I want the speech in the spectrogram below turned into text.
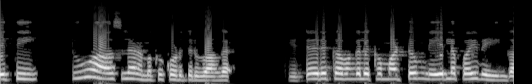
ஏத்தி டூ ஹவர்ஸ்ல நமக்கு கொடுத்துருவாங்க. கிட்ட இருக்கவங்களுக்கு மட்டும் நேர்ல போய் வையுங்க.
